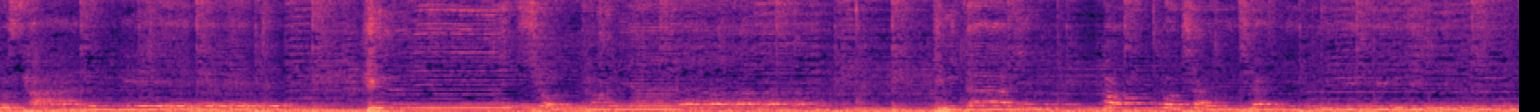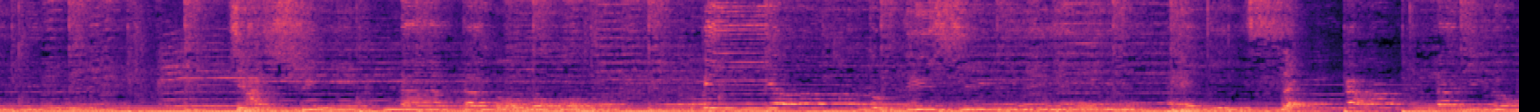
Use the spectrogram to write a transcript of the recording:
남성이고 사는 게 그리 좋다냐? 두 다리 뻗고 잘 자니? 자신 났다고 미어두듯이 애기 생각나지도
